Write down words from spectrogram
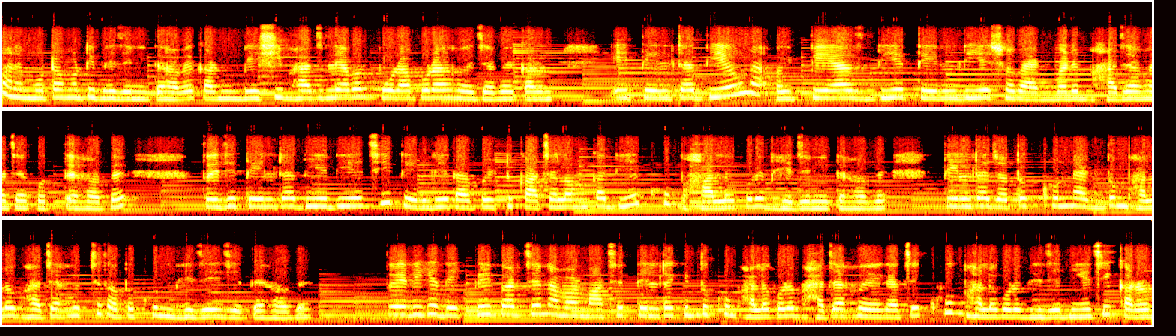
মানে মোটামুটি ভেজে নিতে হবে। কারণ বেশি ভাজলে আবার পোড়া পোড়া হয়ে যাবে। কারণ এই তেলটা দিয়েও না, ওই পেঁয়াজ দিয়ে তেল দিয়ে সব একবারে ভাজা ভাজা করতে হবে। তো এই যে তেলটা দিয়ে দিয়েছি, তেল দিয়ে তারপর একটু কাঁচা লঙ্কা দিয়ে খুব ভালো করে ভেজে নিতে হবে। তেলটা যতক্ষণ না একদম ভালো ভাজা হচ্ছে, ততক্ষণ ভেজেই যেতে হবে। তো এদিকে দেখতেই পাচ্ছেন আমার মাছের তেলটা কিন্তু খুব ভালো করে ভাজা হয়ে গেছে। খুব ভালো করে ভেজে নিয়েছি, কারণ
